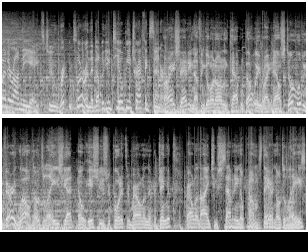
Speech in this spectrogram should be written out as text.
Weather on the 8th to Rick McClure in the WTOP Traffic Center. All right, Sandy, nothing going on in the Capital Beltway right now. Still moving very well. No delays yet. No issues reported through Maryland and Virginia. Maryland I-270, no problems there. No delays.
